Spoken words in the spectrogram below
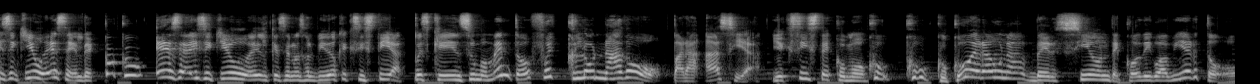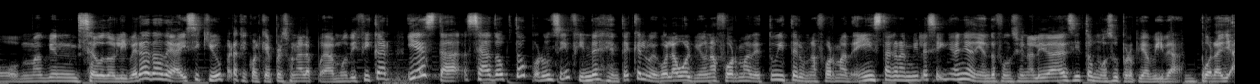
ICQ es el de Coco. Ese ICQ, el que se nos olvidó que existía, pues que en su momento fue clonado para Asia y existe como QQ. era una versión de código abierto o más bien pseudo liberada de ICQ para que cualquier persona la pueda modificar. Y esta se adoptó por un sinfín de gente que luego la volvió una forma de Twitter, una forma de Instagram y le sigue añadiendo funcionalidades y tomó su propia vida por allá.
